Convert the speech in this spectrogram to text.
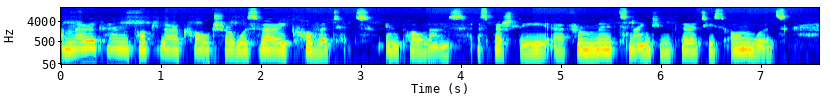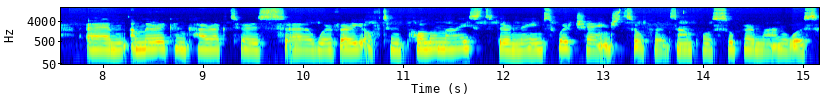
American popular culture was very coveted in Poland, especially uh, from mid 1930s onwards. Um, American characters uh, were very often Polonized; their names were changed. So, for example, Superman was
